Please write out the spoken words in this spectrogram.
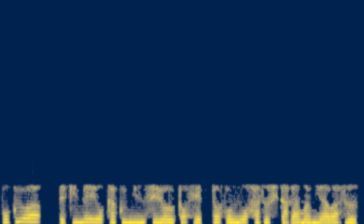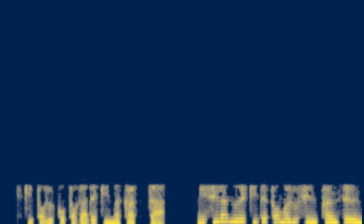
僕は、駅名を確認しようとヘッドフォンを外したが間に合わず、聞き取ることができなかった。見知らぬ駅で止まる新幹線、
